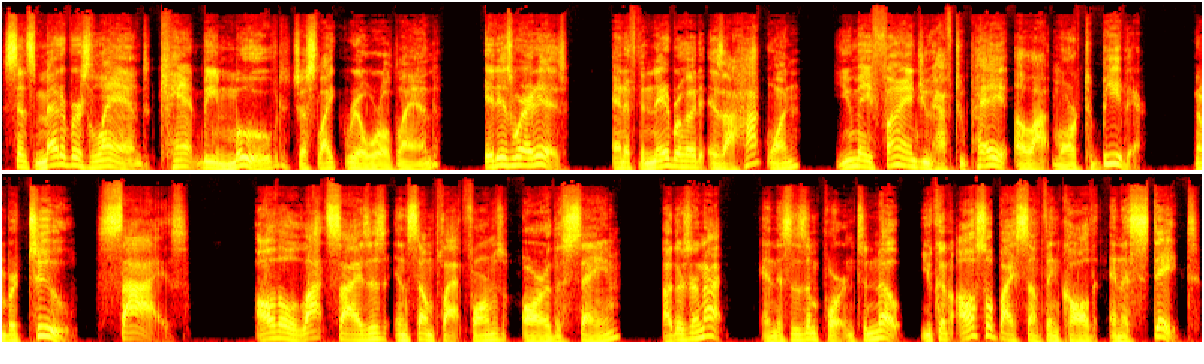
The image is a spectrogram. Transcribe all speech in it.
Since metaverse land can't be moved, just like real world land, it is where it is. And if the neighborhood is a hot one, you may find you have to pay a lot more to be there. Number two, size. Although lot sizes in some platforms are the same, others are not. And this is important to note. You can also buy something called an estate,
